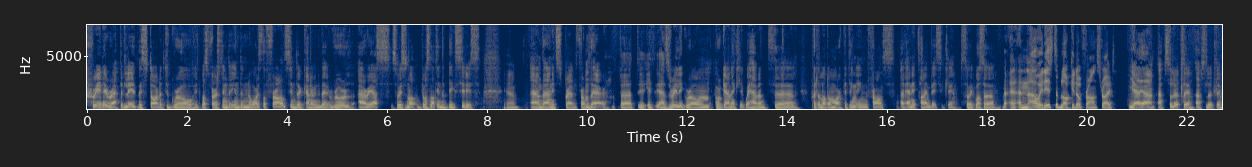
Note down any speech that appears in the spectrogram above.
pretty rapidly. They started to grow. It was first in the in the north of France, in the kind of in the rural areas. So it's not it was not in the big cities. Yeah. And then it spread from there. But it, it has really grown organically. We haven't uh, put a lot of marketing in France at any time, basically. So it was a. And, and now it is the Blocket of France, right? Yeah, yeah, absolutely, absolutely.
